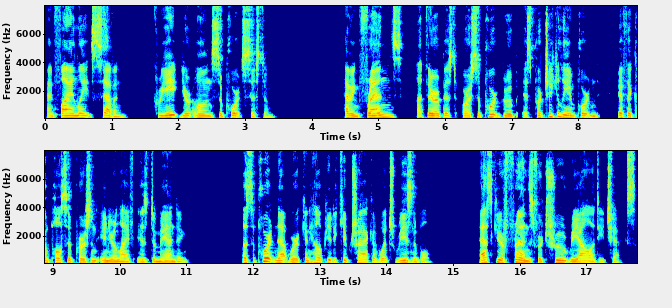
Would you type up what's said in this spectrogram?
And finally, seven, create your own support system. Having friends, a therapist, or a support group is particularly important if the compulsive person in your life is demanding. A support network can help you to keep track of what's reasonable. Ask your friends for true reality checks.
